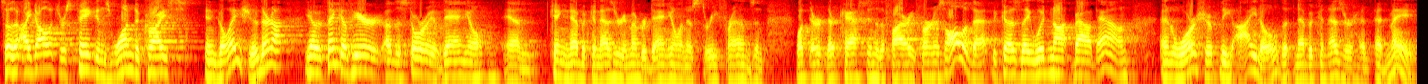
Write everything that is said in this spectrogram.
So the idolatrous pagans won to Christ in Galatia. They're not, you know, think of here of the story of Daniel and King Nebuchadnezzar. Remember Daniel and his three friends and what they're, they're cast into the fiery furnace. All of that because they would not bow down and worship the idol that Nebuchadnezzar had, had made.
